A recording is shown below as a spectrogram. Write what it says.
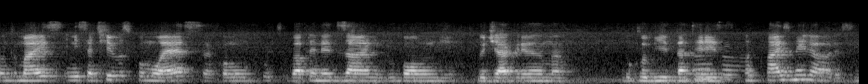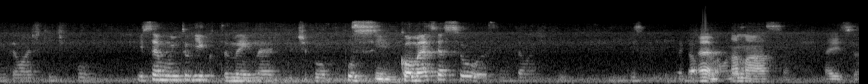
quanto mais iniciativas como essa, como putz, do Aprender Design, do Bond, do Diagrama, do Clube da Teresa, uhum. quanto mais melhor, assim. Então acho que, tipo, isso é muito rico também, né? Tipo, putz, Sim. comece a sua, assim. Então acho que isso é legal. É, mão na massa. É isso.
